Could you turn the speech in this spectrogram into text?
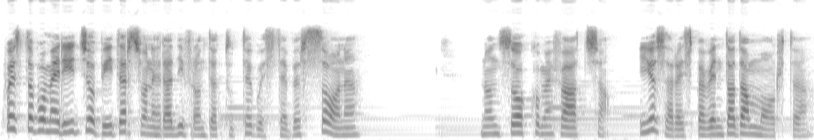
Questo pomeriggio Peter suonerà di fronte a tutte queste persone. Non so come faccia, io sarei spaventata a morte.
